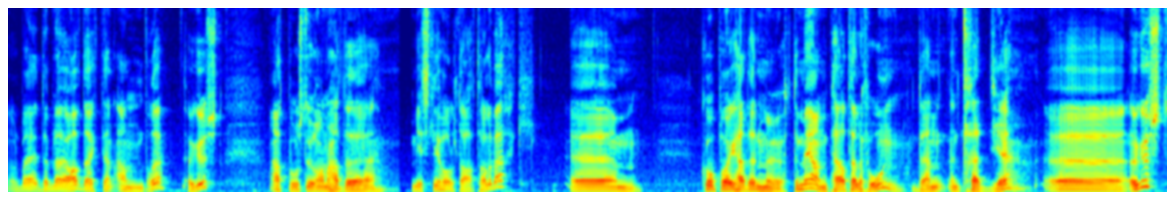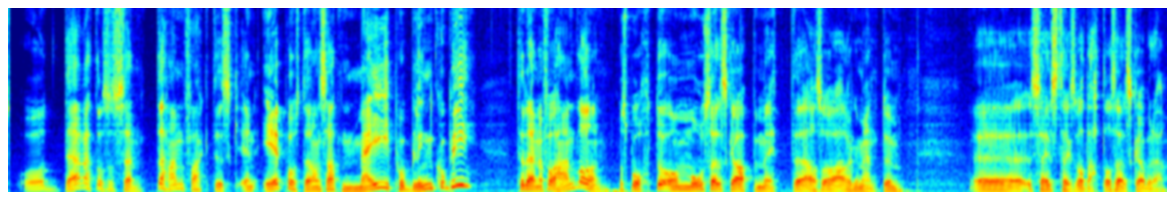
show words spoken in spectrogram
Det ble, det avdekket den 2. august at bostyrerne hadde misligholdt avtaleverk. Um, Hvorpå jeg hadde en møte med han per telefon den 3. Uh, august. Og deretter så sendte han faktisk en e-post der han satt meg på blindkopi til denne forhandleren og spurte om morselskapet mitt, eh, altså Argumentum, uh, Salestex var datterselskapet der,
